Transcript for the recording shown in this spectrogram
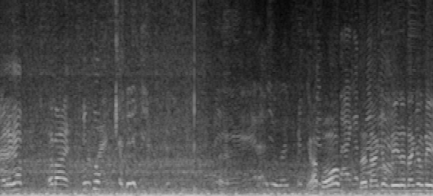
สวัสดีครับ บ๊ายบายจุ๊บจุ๊บแครับผมตายกันเดินทางโชคดีเดินทางโชคดี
